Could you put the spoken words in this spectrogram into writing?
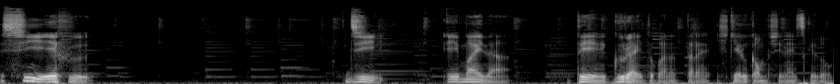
CF G A マイナー D ぐらいとかだったら弾けるかもしれないですけど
